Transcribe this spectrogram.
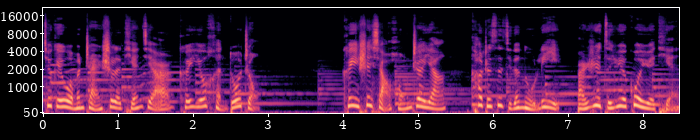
就给我们展示了甜姐儿可以有很多种，可以是小红这样靠着自己的努力把日子越过越甜，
